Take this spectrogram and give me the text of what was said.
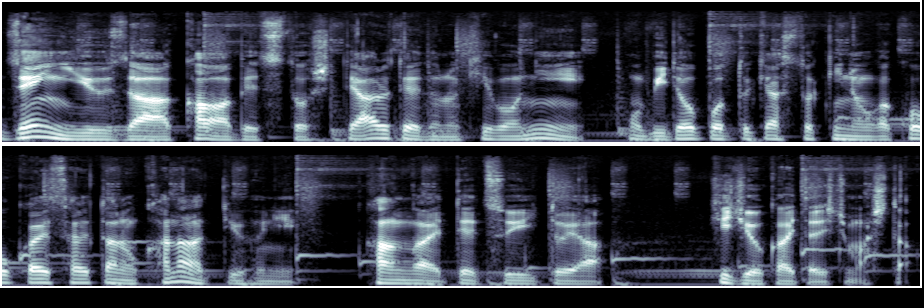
全ユーザーかは別としてある程度の規模にもうビデオポッドキャスト機能が公開されたのかなっていうふうに考えてツイートや記事を書いたりしました。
